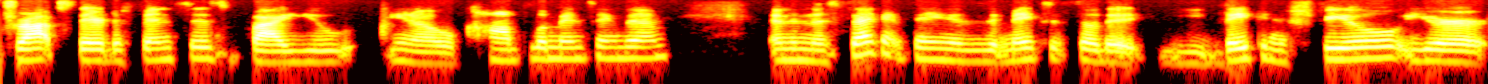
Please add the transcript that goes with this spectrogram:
drops their defenses by you, you know, complimenting them and then the second thing is it makes it so that they can feel your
